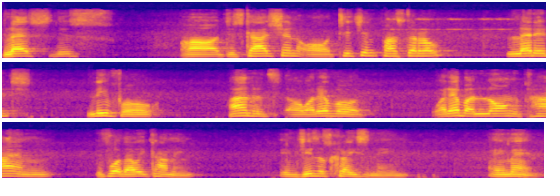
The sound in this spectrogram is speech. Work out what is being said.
bless this uh, discussion or teaching pastoral. Let it live for hundreds or whatever, whatever long time before that we coming. In Jesus Christ's name, Amen.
